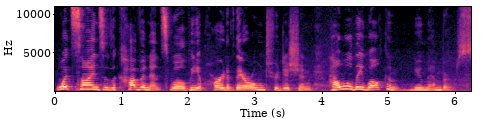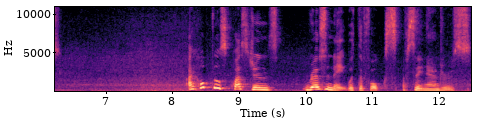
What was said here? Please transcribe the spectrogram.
What signs of the covenants will be a part of their own tradition? How will they welcome new members? I hope those questions resonate with the folks of St. Andrews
